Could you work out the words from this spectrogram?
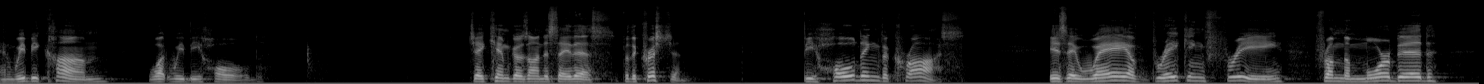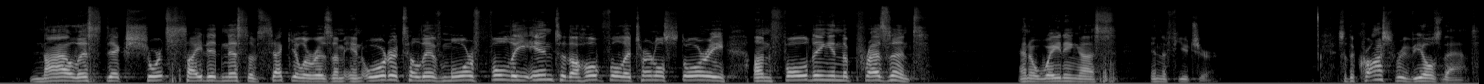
and we become what we behold. Jay Kim goes on to say this For the Christian, beholding the cross is a way of breaking free from the morbid, nihilistic short sightedness of secularism in order to live more fully into the hopeful eternal story unfolding in the present and awaiting us in the future. So the cross reveals that.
